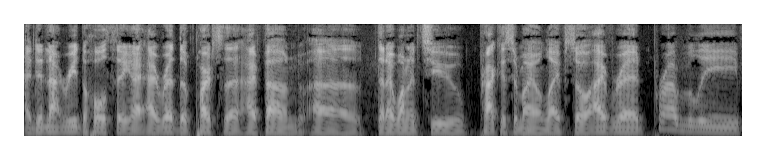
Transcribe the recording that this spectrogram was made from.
I did not read the whole thing. I, I read the parts that I found uh, that I wanted to practice in my own life. So I've read probably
